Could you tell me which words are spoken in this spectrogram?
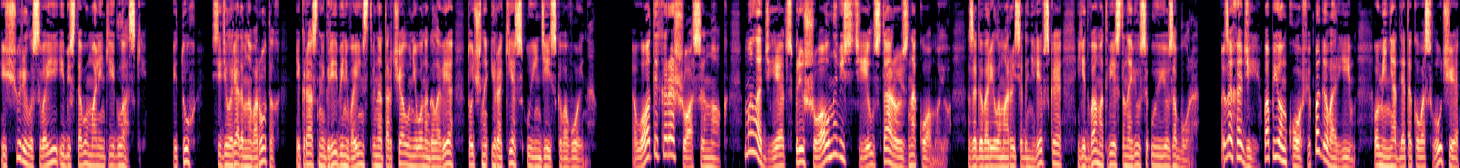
и щурила свои и без того маленькие глазки. Петух сидел рядом на воротах, и красный гребень воинственно торчал у него на голове, точно ирокез у индейского воина. «Вот и хорошо, сынок. Молодец, пришел, навестил старую знакомую», — заговорила Марыся Данилевская, едва Матвей остановился у ее забора. «Заходи, попьем кофе, поговорим. У меня для такого случая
